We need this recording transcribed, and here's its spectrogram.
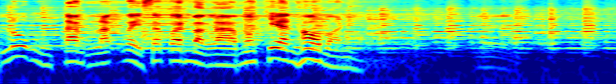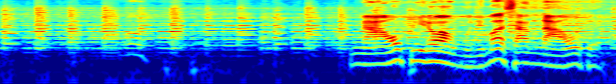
ลุงตั้งหลักไว้สักวันบักลามาเคียนเฮาบ่นี่หนาวพี่น้องมื้อนี้มาสร้างหนาวเถอะ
